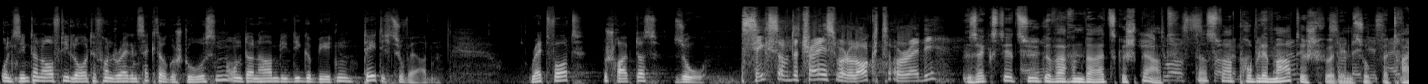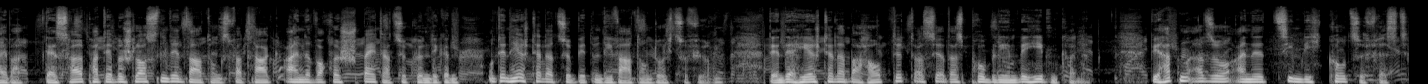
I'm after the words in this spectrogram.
und sind dann auf die Leute von Dragon Sector gestoßen und dann haben die die gebeten, tätig zu werden. Redford beschreibt das so. Sechs der Züge waren bereits gesperrt. Das war problematisch für den Zugbetreiber. Deshalb hat er beschlossen, den Wartungsvertrag eine Woche später zu kündigen und den Hersteller zu bitten, die Wartung durchzuführen. Denn der Hersteller behauptet, dass er das Problem beheben könne. Wir hatten also eine ziemlich kurze Frist.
